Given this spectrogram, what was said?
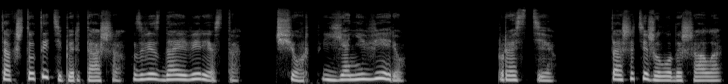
Так что ты теперь, Таша, звезда Эвереста. Чёрт, я не верю. «Прости». Таша тяжело дышала,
